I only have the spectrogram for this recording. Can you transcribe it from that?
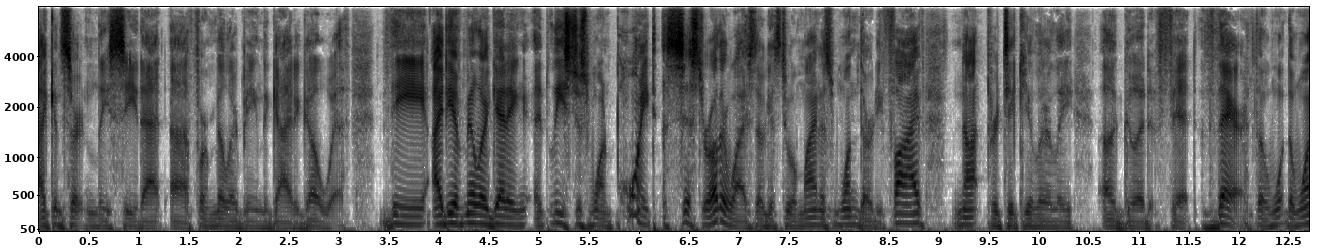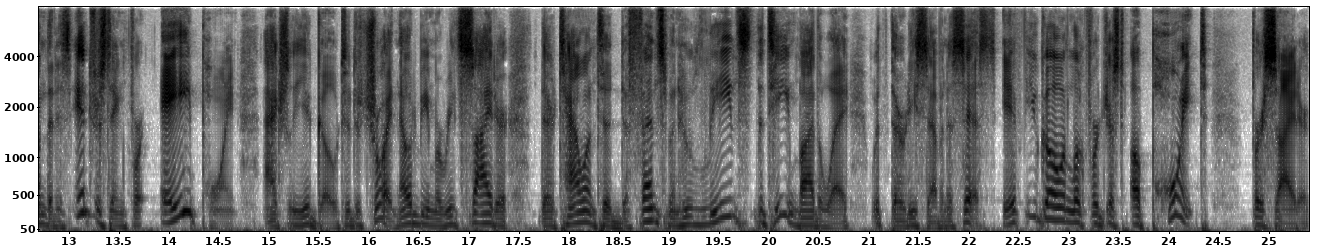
I can certainly see that uh, for Miller being the guy to go with. The idea of Miller getting at least just one point, assist or otherwise, though, gets to a minus 135. Not particularly a good fit there. The, the one that is interesting for a point, actually, you go to Detroit. And that would be Moritz Seider, their talented defenseman who leads the team, by the way, with 37 assists. If you go and look for just a point for Seider,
